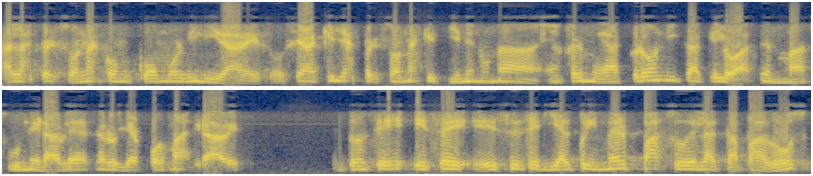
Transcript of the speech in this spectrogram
a las personas con comorbilidades, o sea, aquellas personas que tienen una enfermedad crónica que lo hacen más vulnerable a desarrollar formas graves. Entonces, ese, ese sería el primer paso de la etapa 2,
